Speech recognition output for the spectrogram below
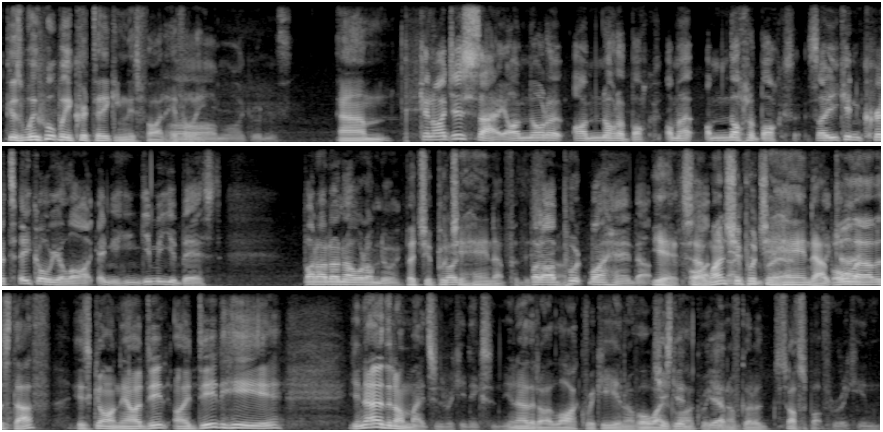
Because we will be critiquing this fight heavily. Oh my goodness. Um, Can I just say I'm not a I'm not a box I'm a I'm not a boxer. So you can critique all you like and you can give me your best, but I don't know what I'm doing. but you put But- your hand up for this. But I put my hand up. Yeah. So once you Nathan put your hand up, all that other stuff is gone. Now I did I did hear. You know that I'm mates with Ricky Nixon. You know that I like Ricky, and I've always Chicken, liked Ricky, yep. and I've got a soft spot for Ricky. And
